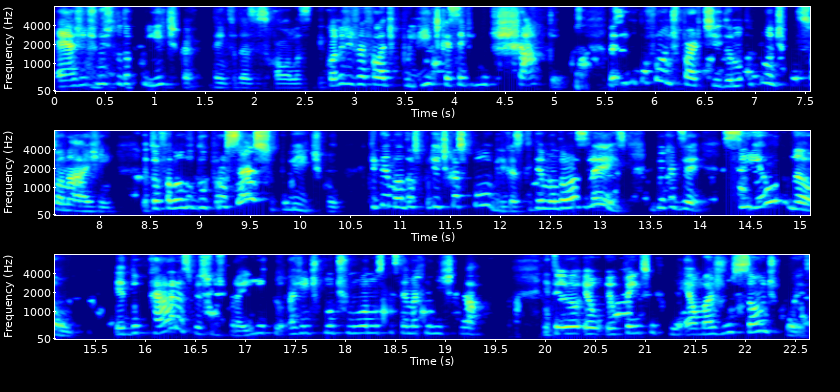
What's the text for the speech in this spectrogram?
É, a gente não estuda política dentro das escolas. E quando a gente vai falar de política, é sempre muito chato. Mas eu não estou falando de partido, eu não estou falando de personagem. Eu estou falando do processo político, que demanda as políticas públicas, que demandam as leis. Então, quer dizer, se eu não educar as pessoas para isso, a gente continua no sistema que a gente está. Então, eu, eu, eu, penso que é uma junção de coisas.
